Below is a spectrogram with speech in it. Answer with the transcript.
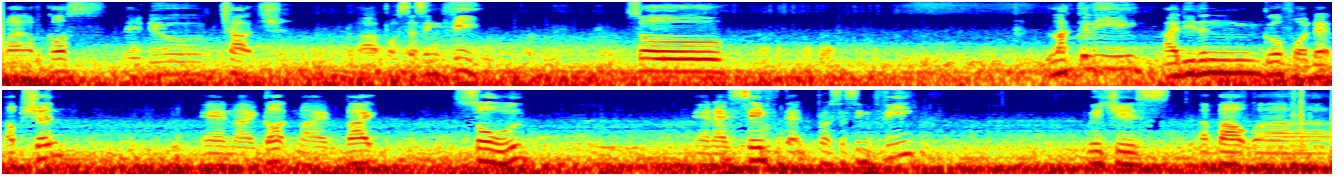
But of course they do charge uh, processing fee. So luckily I didn't go for that option. And I got my bike sold. And I saved that processing fee which is about uh,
